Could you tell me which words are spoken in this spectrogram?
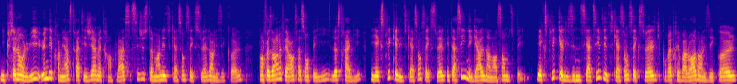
Et puis selon lui, une des premières stratégies à mettre en place, c'est justement l'éducation sexuelle dans les écoles, en faisant référence à son pays, l'Australie, il explique que l'éducation sexuelle est assez inégale dans l'ensemble du pays. Il explique que les initiatives d'éducation sexuelle qui pourraient prévaloir dans les écoles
